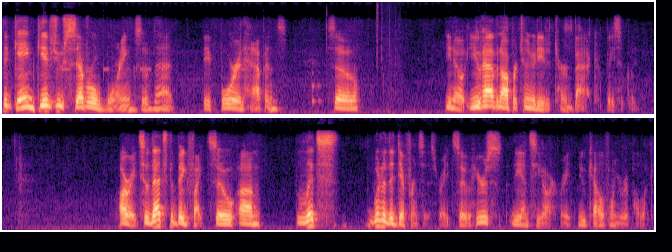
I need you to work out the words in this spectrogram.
the game gives you several warnings of that before it happens. So you know you have an opportunity to turn back, basically. All right, so that's the big fight. So um, let's. What are the differences, right? So here's the NCR, right? New California Republic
